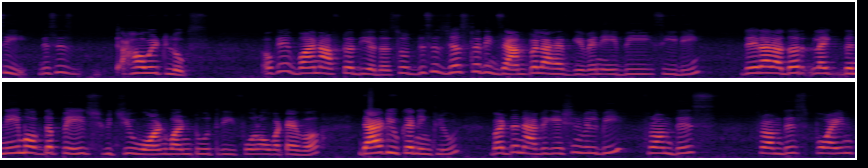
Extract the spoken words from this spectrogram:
See this is how it looks. Okay one after the other. So this is just an example i have given a b c d. There are other like the name of the page which you want 1 2 3 4 or whatever that you can include. But the navigation will be from this from this point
